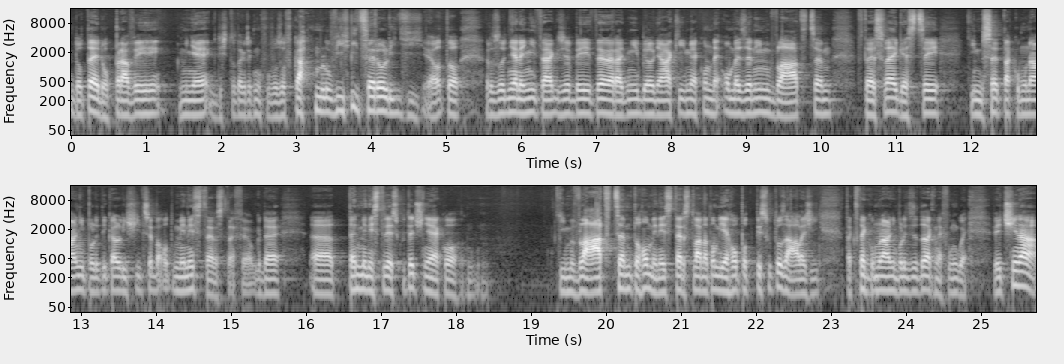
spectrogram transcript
do té dopravy mě, když to tak řeknu v uvozovkách, mluví více lidí. Jo? To rozhodně není tak, že by ten radní byl nějakým jako neomezeným vládcem v té své gesci. Tím se ta komunální politika liší třeba od ministerstev, jo? kde eh, ten ministr je skutečně jako tím vládcem toho ministerstva, na tom jeho podpisu to záleží, tak v té hmm. komunální politice to tak nefunguje. Většina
